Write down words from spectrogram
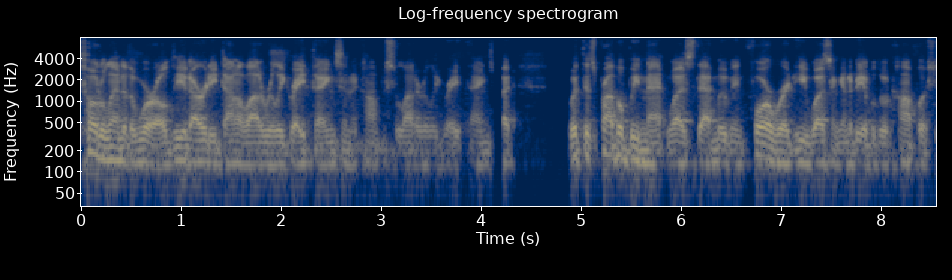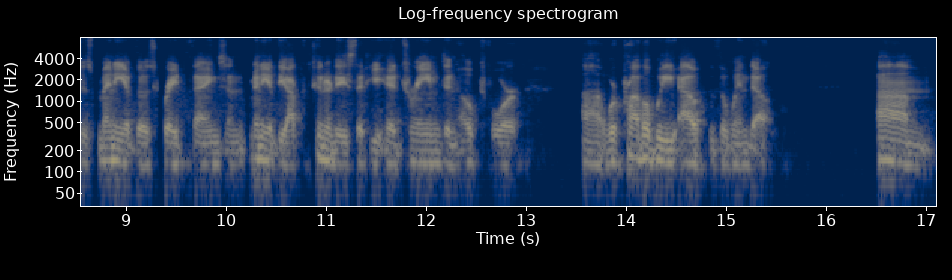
total end of the world he had already done a lot of really great things and accomplished a lot of really great things but what this probably meant was that moving forward he wasn't going to be able to accomplish as many of those great things and many of the opportunities that he had dreamed and hoped for uh, were probably out the window. Um,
